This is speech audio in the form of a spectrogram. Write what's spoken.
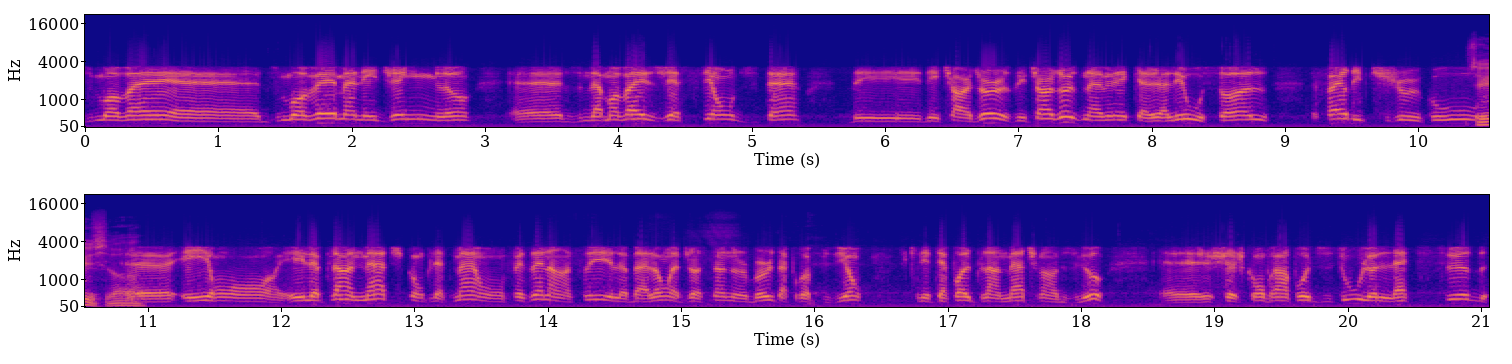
du mauvais euh, du mauvais managing, là, euh, de la mauvaise gestion du temps des, des Chargers. Les Chargers n'avaient qu'à aller au sol, faire des petits jeux courts. C'est ça. Euh, et, on, et le plan de match, complètement, on faisait lancer le ballon à Justin Herbert à profusion, qui n'était pas le plan de match rendu là. Euh, je, je comprends pas du tout l'attitude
